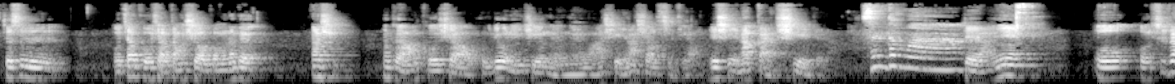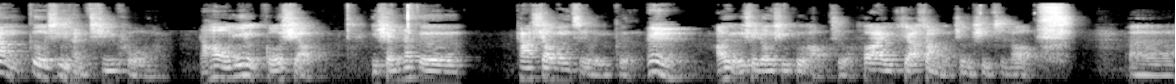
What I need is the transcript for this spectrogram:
就是我在国小当校工，那个那是那个好像国小五六年级的妹妹嘛，写那小纸条，就写那感谢的啦。真的吗？对啊，因为我我是这样个性很激活嘛，然后因为国小以前那个他校工只有一个，嗯然后有一些东西不好做，后来加上我进去之后，呃，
